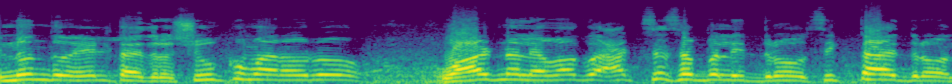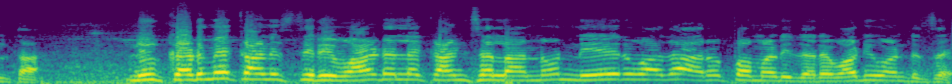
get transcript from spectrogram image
ಇನ್ನೊಂದು ಹೇಳ್ತಾ ಇದ್ರು ಶಿವಕುಮಾರ್ ಅವರು ವಾರ್ಡ್ನಲ್ಲಿ ಯಾವಾಗೂ ಆಕ್ಸೆಸಬಲ್ ಇದ್ರು ಸಿಗ್ತಾ ಇದ್ರು ಅಂತ ನೀವು ಕಡಿಮೆ ಕಾಣಿಸ್ತೀರಿ ವಾರ್ಡ್ ಎಲ್ಲ ಕಾಣಿಸಲ್ಲ ಅನ್ನೋ ನೇರವಾದ ಆರೋಪ ಮಾಡಿದ್ದಾರೆ. What you want say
